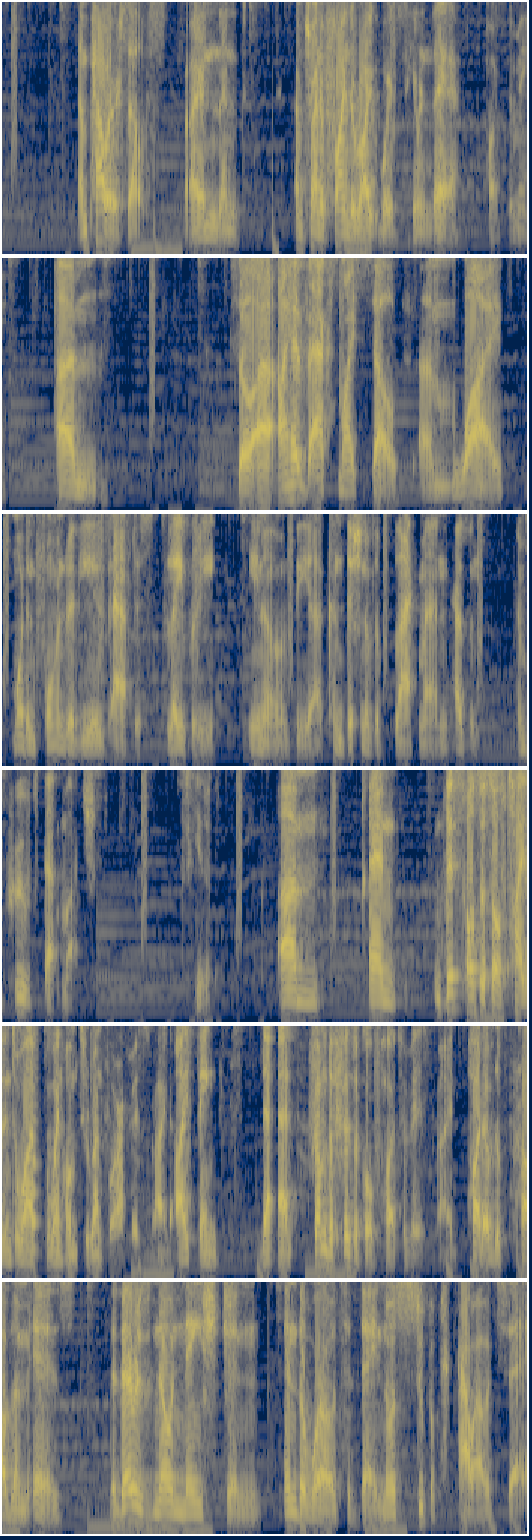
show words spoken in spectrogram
empower ourselves, right? And, and I'm trying to find the right words here and there, pardon me. Um, so I, I, have asked myself um, why, more than 400 years after slavery, you know, the uh, condition of the black man hasn't improved that much. Excuse me. Um, and this also sort of ties into why I went home to run for office, right? I think that from the physical part of it, right, part of the problem is that there is no nation in the world today, no superpower, I would say,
